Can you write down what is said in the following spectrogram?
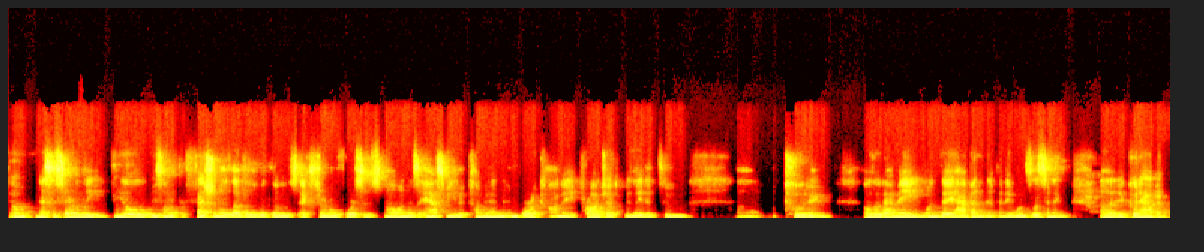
don't necessarily deal, at least on a professional level, with those external forces. No one has asked me to come in and work on a project related to uh, coding although that may one day happen if anyone's listening. Uh, it could happen.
